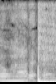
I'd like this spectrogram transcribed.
Know how to act.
